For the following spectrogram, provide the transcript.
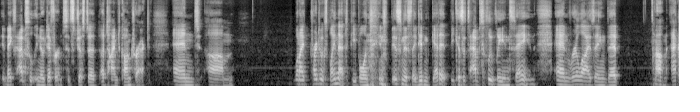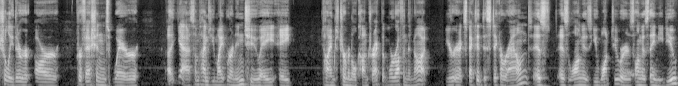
It makes absolutely no difference. It's just a, a timed contract. And um, when I tried to explain that to people in, in, business, they didn't get it because it's absolutely insane. And realizing that um, actually there are professions where, uh, yeah, sometimes you might run into a, a timed terminal contract, but more often than not, you're expected to stick around as as long as you want to or as long as they need you.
